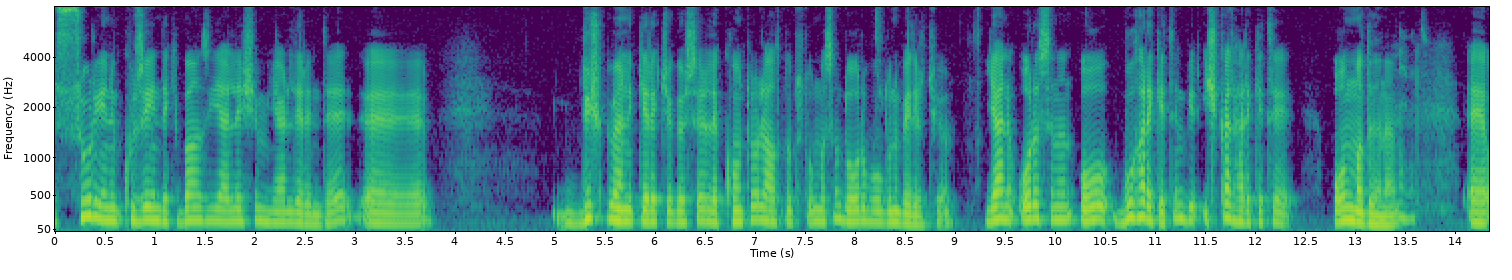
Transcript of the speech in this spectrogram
Suriye'nin kuzeyindeki bazı yerleşim yerlerinde e, dış güvenlik gerekçe gösterilerek kontrol altında tutulmasını doğru bulduğunu belirtiyor. Yani orasının o bu hareketin bir işgal hareketi olmadığını, Evet. e, e,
